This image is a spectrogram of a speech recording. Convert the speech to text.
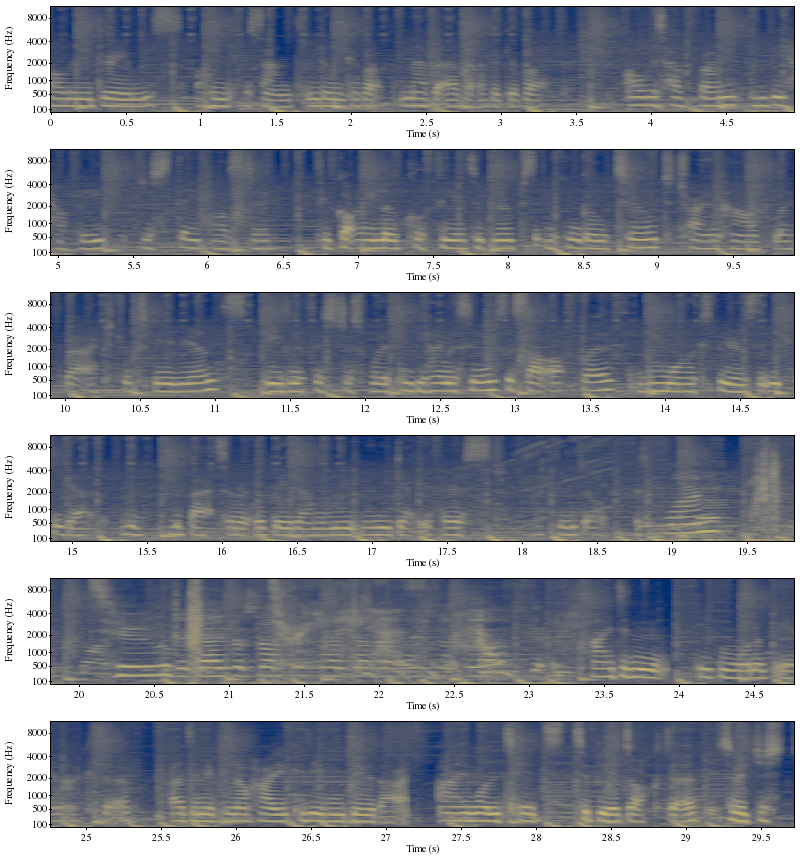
follow your dreams 100% and don't give up. Never, ever, ever give up. Always have fun and be happy. Just stay positive. If you've got any local theatre groups that you can go to to try and have like that extra experience, even if it's just working behind the scenes to start off with, the more experience that you can get, the, the better it'll be then when you, when you get your first acting job. One, two, three. I didn't even want to be an actor. I didn't even know how you could even do that. I wanted to be a doctor, so it just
